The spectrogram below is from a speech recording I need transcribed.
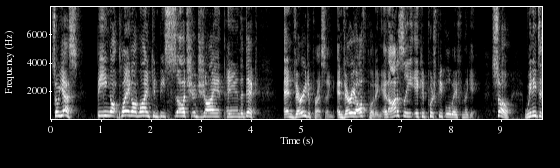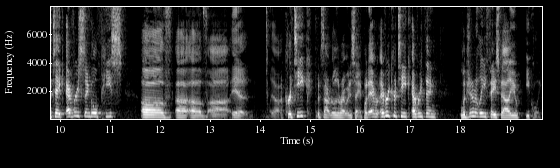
So yes, being playing online can be such a giant pain in the dick and very depressing and very off-putting and honestly it could push people away from the game so we need to take every single piece of uh, of uh, uh, critique it's not really the right way to say it but every, every critique everything legitimately face value equally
